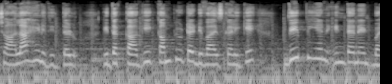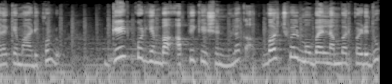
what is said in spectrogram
ಜಾಲ ಹೆಣೆದಿದ್ದಳು. ಇದಕ್ಕಾಗಿ ಕಂಪ್ಯೂಟರ್ ಡಿವೈಸ್ಗಳಿಗೆ ವಿಪಿಎನ್ ಇಂಟರ್ನೆಟ್ ಬಳಕೆ ಮಾಡಿಕೊಂಡು ಗೇಟ್ ಕೋಡ್ ಎಂಬ ಅಪ್ಲಿಕೇಶನ್ ಮೂಲಕ ವರ್ಚುವಲ್ ಮೊಬೈಲ್ ನಂಬರ್ ಪಡೆದು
